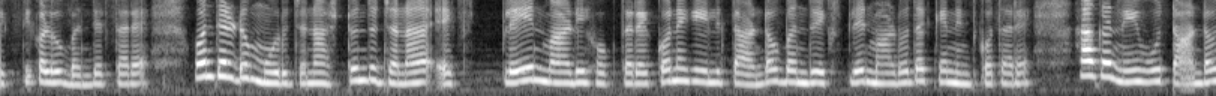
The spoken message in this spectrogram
ವ್ಯಕ್ತಿಗಳು ಬಂದಿರ್ತಾರೆ. ಒಂದೆರಡು ಮೂರು ಜನ, ಅಷ್ಟೊಂದು ಜನ ಎಕ್ಸ್ಪ್ಲೇನ್ ಮಾಡಿ ಹೋಗ್ತಾರೆ. ಕೊನೆಗೆ ಇಲ್ಲಿ ತಾಂಡವ್ ಬಂದು ಎಕ್ಸ್ಪ್ಲೇನ್ ಮಾಡೋದಕ್ಕೆ ನಿಂತ್ಕೋತಾರೆ. ಆಗ ನೀವು ತಾಂಡವ್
